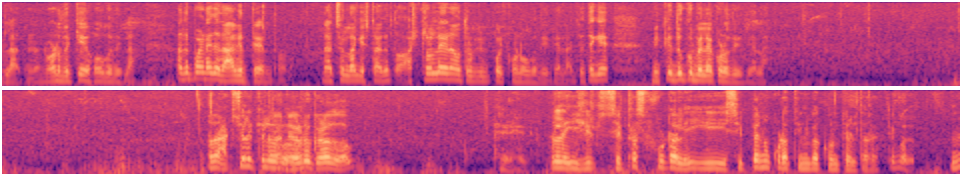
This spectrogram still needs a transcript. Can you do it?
ಇಲ್ಲ ಅದನ್ನು ನೋಡೋದಕ್ಕೆ ಹೋಗೋದಿಲ್ಲ. ಅದ್ರ ಪಾಡಾಗ ಅದಾಗುತ್ತೆ ಅಂತ ಅವನು ನ್ಯಾಚುರಲ್ ಆಗಿ ಎಷ್ಟಾಗುತ್ತೋ ಅಷ್ಟರಲ್ಲೇ ನಾವು ತೃಪ್ತಿ ಪಟ್ಕೊಂಡು ಹೋಗೋದಿದೆಯಲ್ಲ ಜೊತೆಗೆ ಮಿಕ್ಕಿದ್ದಕ್ಕೂ ಬೆಲೆ ಕೊಡೋದಿದೆಯಲ್ಲ ಅದು ಆ್ಯಕ್ಚುಲಿ ಕೆಲವರು ಎಲ್ಲರೂ ಕೇಳೋದು. ಹೇಳಿ ಹೇಳಿ. ಅಲ್ಲ ಈ ಸಿಟ್ರಸ್ ಫ್ರೂಟಲ್ಲಿ ಈ ಸಿಪ್ಪೆನೂ ಕೂಡ ತಿನ್ನಬೇಕು ಅಂತ ಹೇಳ್ತಾರೆ. ತಿನ್ಬೋದು. ಹ್ಞೂ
